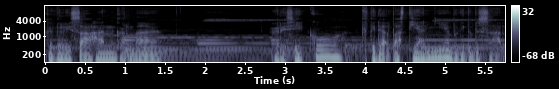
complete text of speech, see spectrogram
Kegelisahan karena risiko ketidakpastiannya begitu besar.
